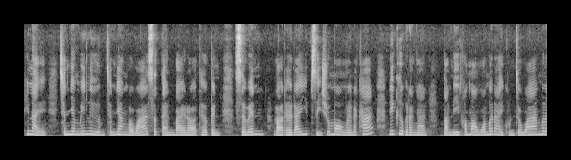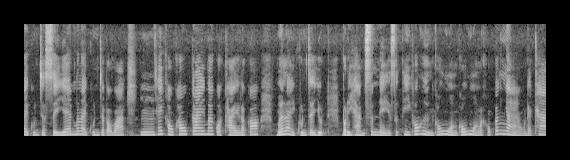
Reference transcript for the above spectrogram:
ที่ไหน ฉันยังไม่ลืม ฉันยังแบบว่าสแตนบายรอเธอเป็นเซเว่นรอเธอได้ 24 ชั่วโมงเลยนะคะ นี่คือพลังงาน ตอนนี้เขามองว่าเมื่อไหร่คุณจะว่าง เมื่อไหร่คุณจะเซเยนเมื่อไหร่คุณจะแบบว่าอืมให้เขาเข้าใกล้มากกว่าใคร แล้วก็เมื่อไหร่คุณจะหยุดบริหารเสน่ห์สักทีเขาหึงเขาห่วงเขาห่วงแล้วเขาก็เหงานะคะ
